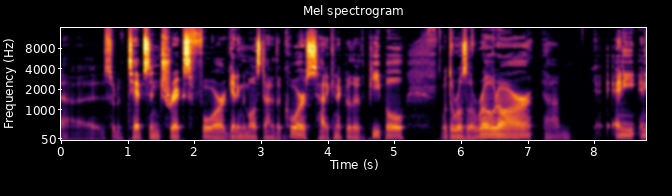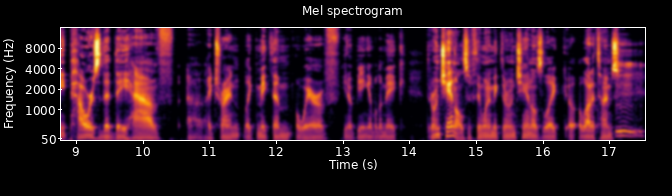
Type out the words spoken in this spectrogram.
uh, sort of tips and tricks for getting the most out of the course, how to connect with other people, what the rules of the road are, um, any any powers that they have. Uh, I try and like make them aware of you know being able to make their own channels if they want to make their own channels. Like a, a lot of times, mm.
